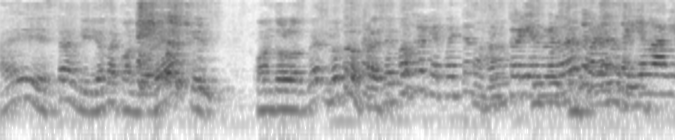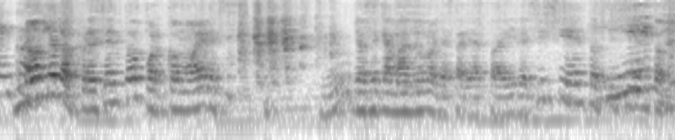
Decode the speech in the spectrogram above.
Ay, está envidiosa cuando veas que cuando los veas, no te los Otro- presento, Otro que cuenta sus Ajá, historias, sí, ¿verdad? pues, Por eso se sí. lleva bien no te los presento por cómo eres. Yo sé que a más de uno ya estarías tú ahí de sí siento, sí Sí. siento.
